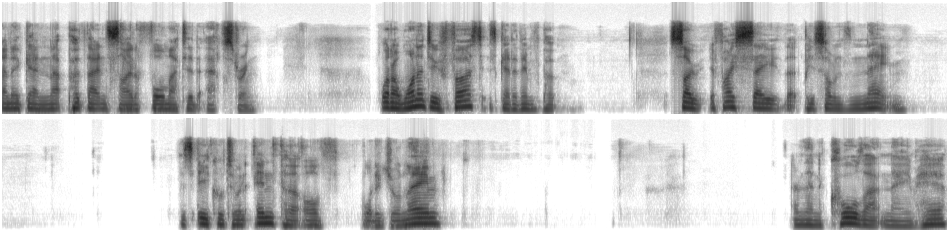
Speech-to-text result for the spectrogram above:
And again, that put that inside a formatted F string. What I want to do first is get an input. So if I say that someone's name is equal to an input of what is your name, and then call that name here,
